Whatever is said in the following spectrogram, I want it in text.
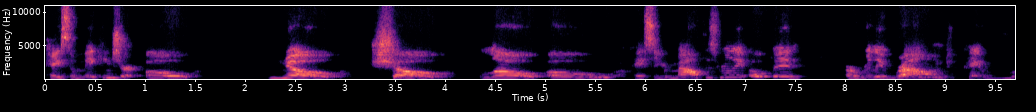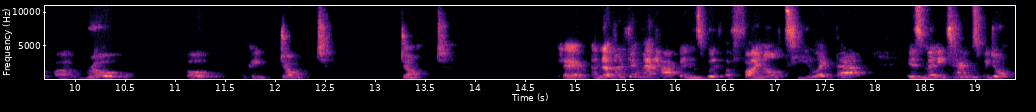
Okay, so making sure O, no, show, low, O. Okay, so your mouth is really open or really round. Okay, uh, row, O. Okay, don't, don't. Okay, another thing that happens with a final T like that is many times we don't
